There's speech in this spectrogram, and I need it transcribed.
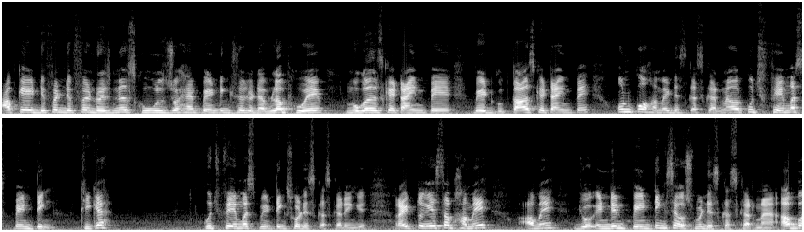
आपके डिफरेंट डिफरेंट रीजनल स्कूल्स जो हैं पेंटिंग से जो डेवलप हुए मुगल्स के टाइम पे बेट गुप्ताज के टाइम पे उनको हमें डिस्कस करना है। और कुछ फ़ेमस पेंटिंग ठीक है? कुछ फ़ेमस पेंटिंग्स को डिस्कस करेंगे राइट तो ये सब हमें हमें जो इंडियन पेंटिंग्स है उसमें डिस्कस करना है। अब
